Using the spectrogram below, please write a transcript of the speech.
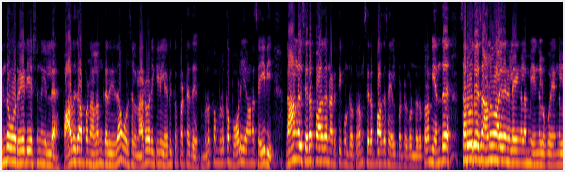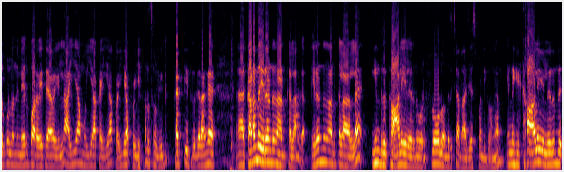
எந்த ஒரு ரேடியேஷனும் இல்லை. பாதுகாப்பு நலன் கருதி தான் ஒரு சில நடவடிக்கைகள் எடுக்கப்பட்டது. முழுக்க முழுக்க போலியான செய்தி. நாங்கள் சிறப்பாக நடத்தி கொண்டிருக்கிறோம் சிறப்பாக செயல்பட்டு கொண்டிருக்கிறோம். எந்த சர்வதேச அணு ஆயுத நிலையங்களும் எங்களுக்கு எங்களுக்குள் வந்து மேற்பார்வை தேவையில்லை. ஐயா முய்யா கையா கொய்யா பொய்யான்னு சொல்லிட்டு கத்திட்டு இருக்கிறாங்க. கடந்த இரண்டு நாட்களாக. இரண்டு நாட்களாக இன்று காலையிலிருந்து ஒரு ஃப்ளோல் வந்துருச்சு. அதை அட்ஜஸ்ட் பண்ணிக்கோங்க. இன்னைக்கு காலையிலிருந்து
